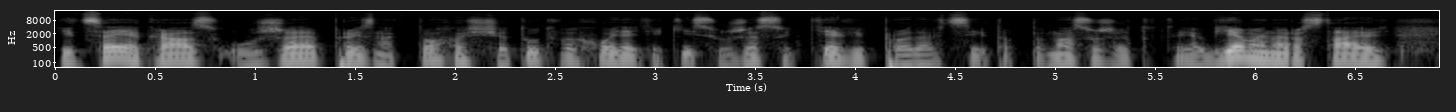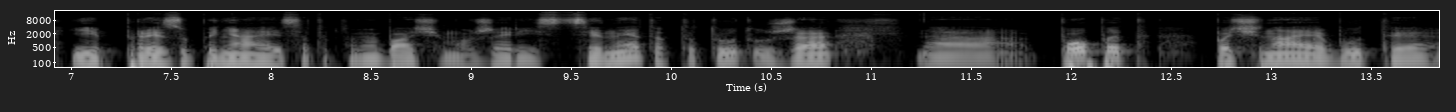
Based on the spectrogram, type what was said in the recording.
І це якраз уже признак того, що тут виходять якісь уже суттєві продавці. Тобто в нас вже тут і об'єми наростають, і призупиняється. Тобто ми бачимо вже ріст ціни, тобто тут уже е, попит. Починає бути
